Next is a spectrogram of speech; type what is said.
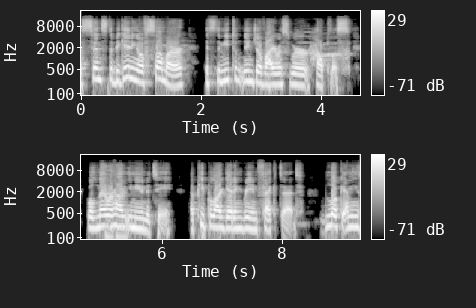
Since the beginning of summer, it's the mutant ninja virus. We're helpless. We'll never have mm-hmm. immunity. People are getting reinfected look, I mean,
